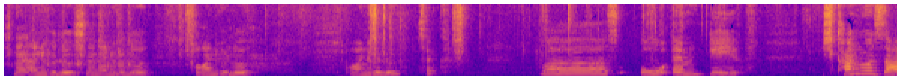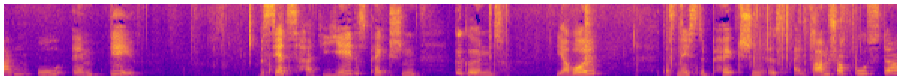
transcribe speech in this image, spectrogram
Schnell eine Hülle, schnell eine Hülle. Noch eine Hülle. Noch eine Hülle. Zack. Was? OMG. Ich kann nur sagen OMG. Bis jetzt hat jedes Päckchen gegönnt. Jawohl. Das nächste Päckchen ist ein Farbenschock Booster.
